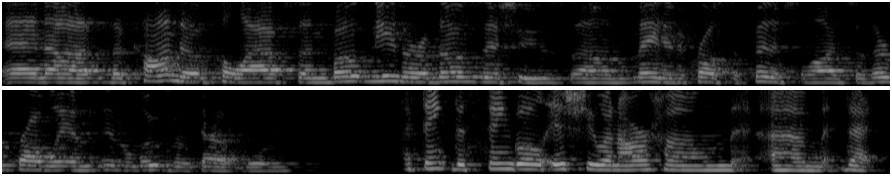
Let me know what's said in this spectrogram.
and uh, the condo collapse, and both neither of those issues um, made it across the finish line. So they're probably in, in the loser category. I think the single issue in our home um, that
